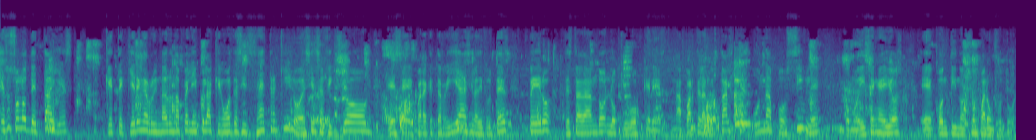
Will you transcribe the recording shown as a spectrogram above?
Esos son los detalles que te quieren arruinar una película que vos decís, "Eh, tranquilo, es ciencia ficción, es eh, para que te rías y la disfrutes, pero te está dando lo que vos querés. Aparte de la nostalgia, una posible, como dicen ellos, eh, continuación para un futuro.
